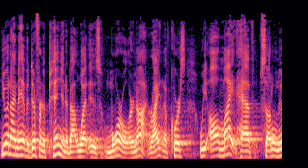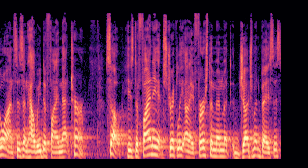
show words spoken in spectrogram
you and I may have a different opinion about what is moral or not, right? And of course, we all might have subtle nuances in how we define that term. So, he's defining it strictly on a First Amendment judgment basis,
